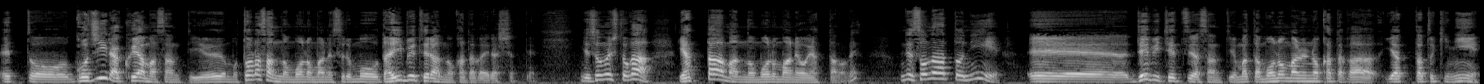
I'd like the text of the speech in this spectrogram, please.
えっと、ゴジーラクヤマさんっていう、もうトラさんのモノマネするもう大ベテランの方がいらっしゃって。で、その人が、ヤッターマンのモノマネをやったのね。で、その後に、えー、デビ哲也さんっていうまたモノマネの方がやった時に、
